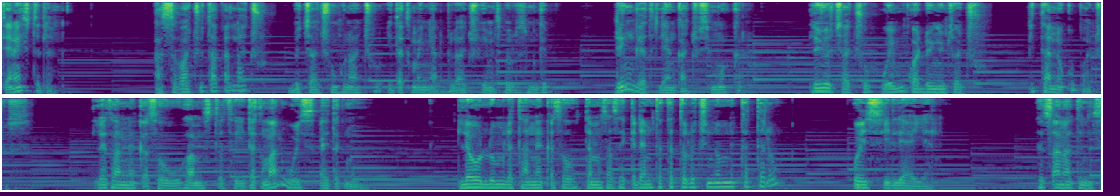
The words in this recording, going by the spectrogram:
ጤና ይስጥልን። አስባችሁ ታውቃላችሁ? ብቻችሁን ሆናችሁ ይጠቅመኛል ብላችሁ የምትበሉት ምግብ ድንገት ሊያንቃችሁ ሲሞክር ልጆቻችሁ ወይም ጓደኞቻችሁ ቢታነቁባችሁስ? ለታነቀ ሰው ውሃ መስጠት ይጠቅማል ወይስ አይጠቅምም? ለሁሉም ለታነቀ ሰው ተመሳሳይ ቅደም ተከተሎችን ነው የምንከተለው ወይስ ይለያያል? ሕፃናትንስ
